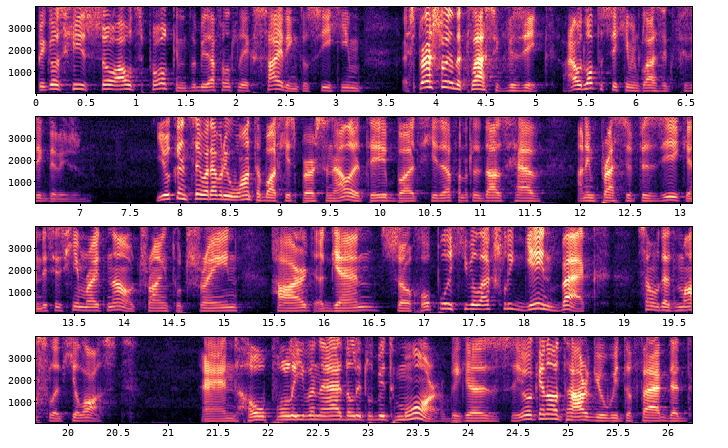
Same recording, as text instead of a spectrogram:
because he's so outspoken. It would be definitely exciting to see him, especially in the classic physique. I would love to see him in classic physique division. You can say whatever you want about his personality, but he definitely does have an impressive physique, and this is him right now trying to train hard again. So hopefully he will actually gain back some of that muscle that he lost. And hopefully even add a little bit more, because you cannot argue with the fact that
